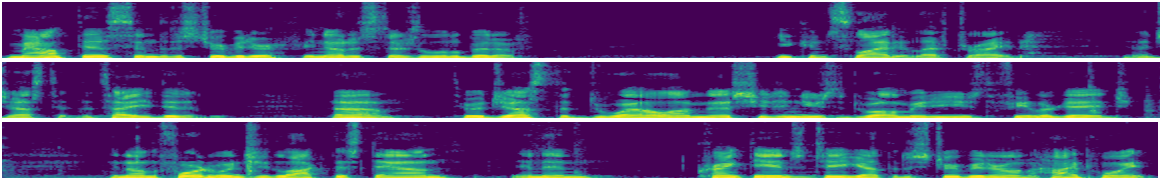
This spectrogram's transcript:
mount this in the distributor. If you notice, there's a little bit of, you can slide it left, right, adjust it. That's how you did it. Um, to adjust the dwell on this, you didn't use the dwell meter, you used the feeler gauge. And on the Ford ones, you lock this down and then crank the engine until you got the distributor on a high point.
